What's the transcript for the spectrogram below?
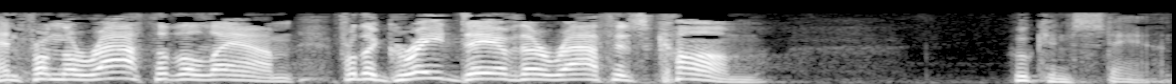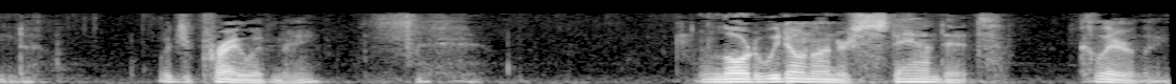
and from the wrath of the Lamb, for the great day of their wrath is come. Who can stand? Would you pray with me? Lord, we don't understand it clearly.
